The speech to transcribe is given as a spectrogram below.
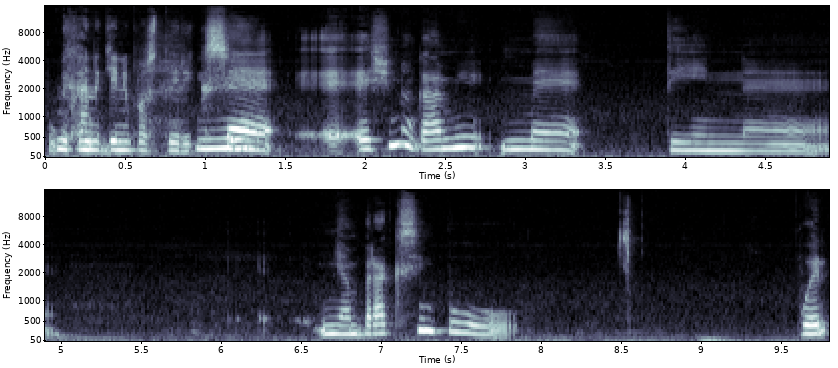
που- Μηχανική υποστήριξη. ναι, ε, έχει να κάνει με την, ε, μια πράξη που, που, εν-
